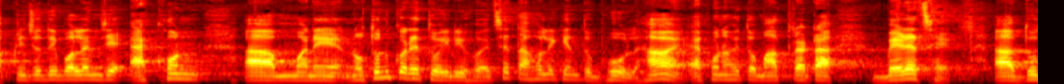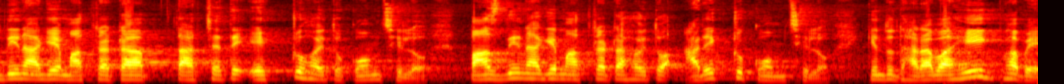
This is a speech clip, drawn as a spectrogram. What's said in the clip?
আপনি যদি বলেন যে এখন মানে নতুন করে তৈরি হয়েছে, তাহলে কিন্তু ভুল। হ্যাঁ এখন হয়তো মাত্রাটা বেড়েছে। দুদিন আগে মাত্রাটা তার চাইতে একটু হয়তো কম ছিল। পাঁচ দিন আগে মাত্রাটা হয়তো আরেকটু কম ছিল। কিন্তু ধারাবাহিকভাবে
